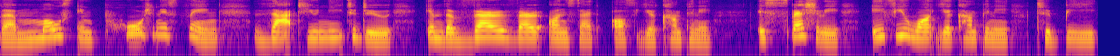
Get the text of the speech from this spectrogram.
the most important thing that you need to do in the very very onset of your company, especially if you want your company to be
